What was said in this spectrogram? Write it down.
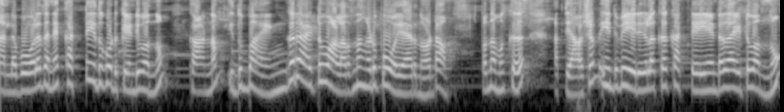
നല്ലപോലെ തന്നെ കട്ട് ചെയ്ത് കൊടുക്കേണ്ടി വന്നു. കാരണം ഇത് ഭയങ്കരമായിട്ട് വളർന്ന് അങ്ങോട്ട് പോയായിരുന്നു കേട്ടോ അപ്പം നമുക്ക് അത്യാവശ്യം ഇതിന്റെ വേരുകളൊക്കെ കട്ട് ചെയ്യേണ്ടതായിട്ട് വന്നു.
